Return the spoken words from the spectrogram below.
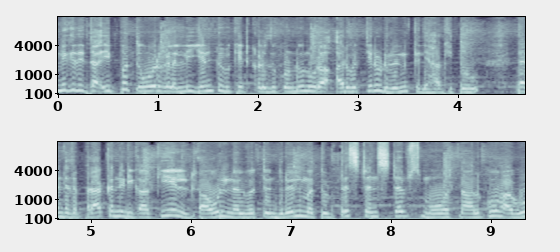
ನಿಗದಿತ ಇಪ್ಪತ್ತು ಓವರ್ಗಳಲ್ಲಿ ಎಂಟು ವಿಕೆಟ್ ಕಳೆದುಕೊಂಡು ನೂರ ಅರವತ್ತೆರಡು ರನ್ ಕಲೆ ಹಾಕಿತು ತಂಡದ ಪರ ಕನ್ನಡಿಗ ಕೆಎಲ್ ರಾಹುಲ್ ನಲವತ್ತೊಂದು ರನ್ ಮತ್ತು ಟ್ರಿಸ್ಟನ್ ಸ್ಟೆಪ್ಸ್ ಮೂವತ್ನಾಲ್ಕು ಹಾಗೂ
